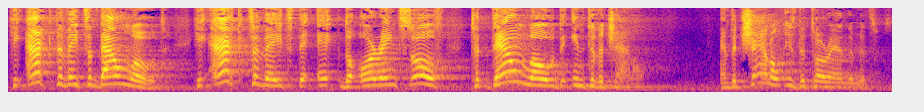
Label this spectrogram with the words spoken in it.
he activates a download. He activates the, eh, the Orain Sof to download into the channel. And the channel is the Torah and the mitzvahs.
